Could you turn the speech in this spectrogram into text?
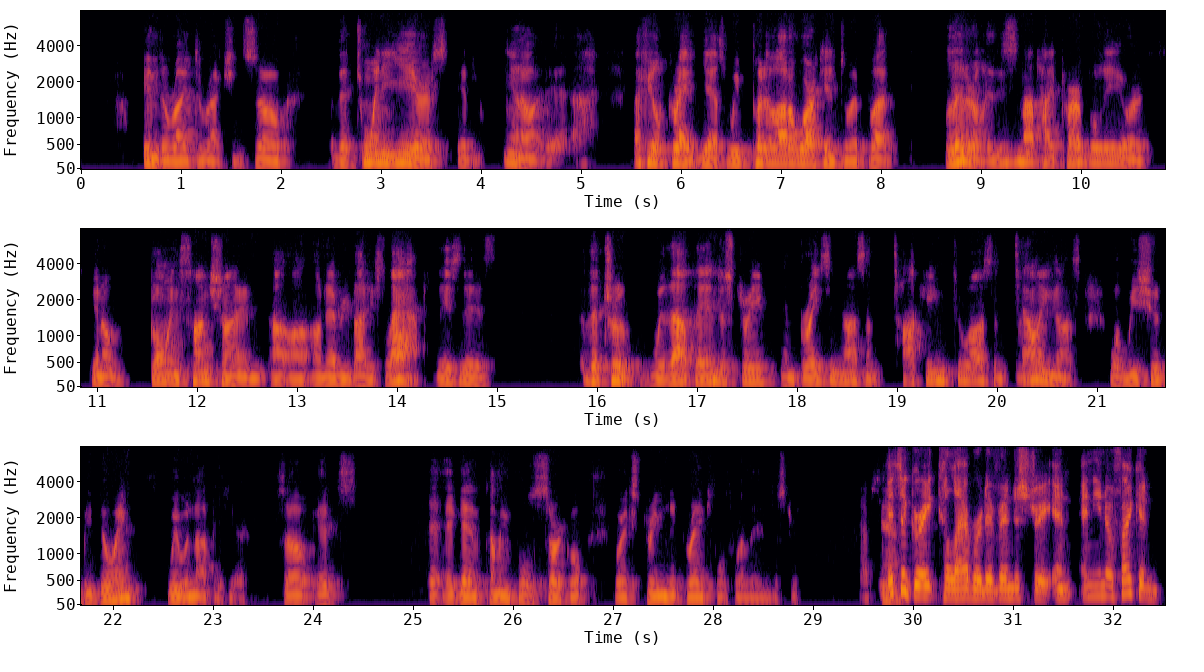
in the right direction. So the 20 years, it you know, I feel great. Yes, we put a lot of work into it, but literally, this is not hyperbole or you know blowing sunshine uh, on everybody's lap. This is the truth. Without the industry embracing us and talking to us and mm-hmm. telling us what we should be doing, we would not be here. So it's again coming full circle. We're extremely grateful for the industry. Absolutely. It's a great collaborative industry, and and you know if I could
